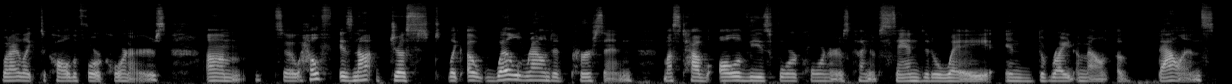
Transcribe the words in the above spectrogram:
what i like to call the four corners. Um, so health is not just like a well-rounded person must have all of these four corners kind of sanded away in the right amount of balance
